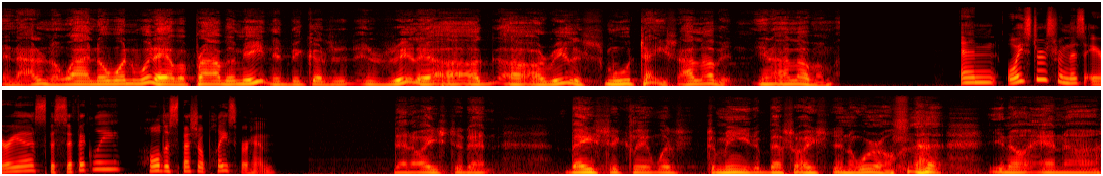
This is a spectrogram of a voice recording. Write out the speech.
and I don't know why no one would have a problem eating it because it, it's really a, a, a really smooth taste. I love it. You know, I love them. And oysters from this area specifically hold a special place for him that oyster that basically was to me the best oyster in the world, you know, and uh,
